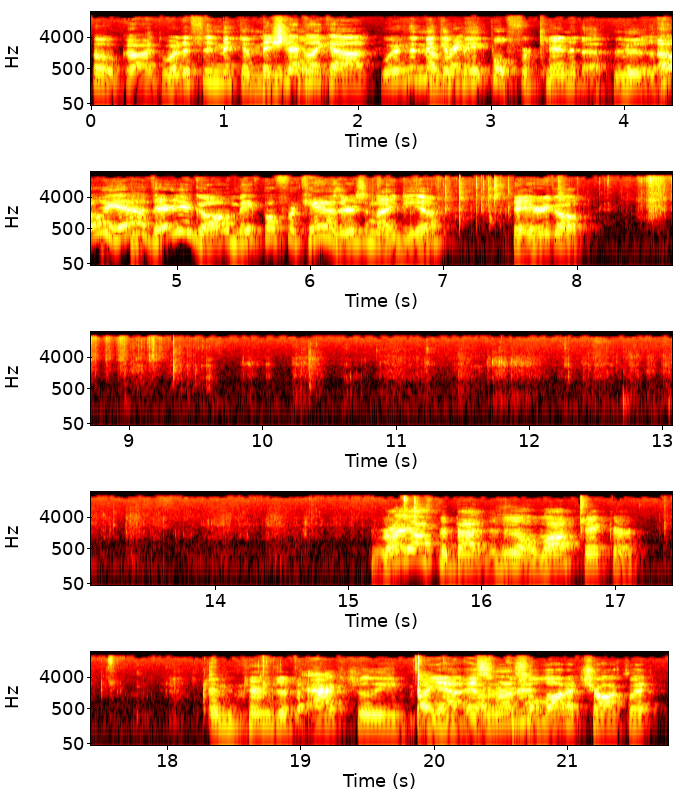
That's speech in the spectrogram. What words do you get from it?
Oh God, what if they make a maple? They should have like a. What if they make a, ra- maple for Canada? Ugh. Oh yeah, there you go. Maple for Canada. There's an idea. Okay, here we go. Right off the bat, this is a lot thicker in terms of actually biting yeah, down it's, on it's it. a lot of chocolate,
